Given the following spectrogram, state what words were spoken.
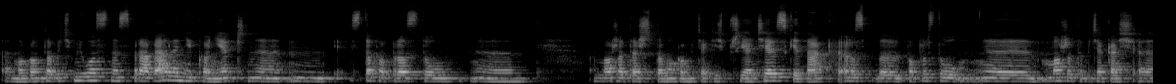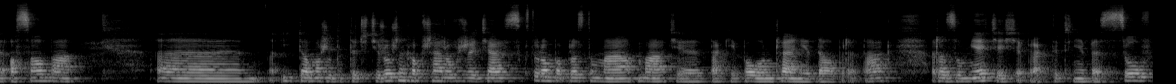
E, Mogą to być miłosne sprawy, ale niekoniecznie. Mm, Jest to po prostu. e, może też to mogą być jakieś przyjacielskie, tak? Roz, e, po prostu e, może to być jakaś e, osoba e, i to może dotyczyć różnych obszarów życia, z którą po prostu ma, macie takie połączenie dobre, tak? Rozumiecie się praktycznie bez słów,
